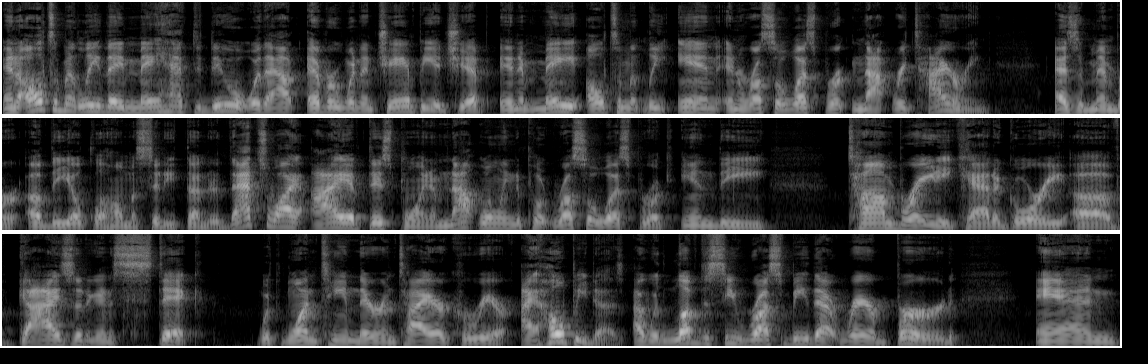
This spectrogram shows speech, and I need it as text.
And ultimately, they may have to do it without ever winning a championship, and it may ultimately end in Russell Westbrook not retiring as a member of the Oklahoma City Thunder. That's why I, at this point, am not willing to put Russell Westbrook in the Tom Brady category of guys that are going to stick with one team their entire career. I hope he does. I would love to see Russ be that rare bird and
